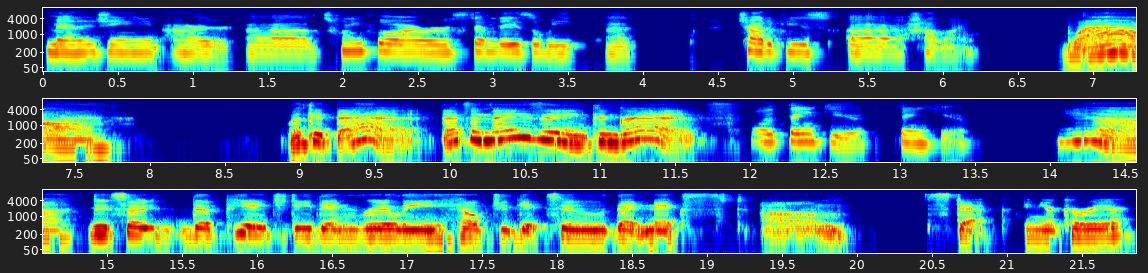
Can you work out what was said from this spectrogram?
managing our uh, 24 hours, seven days a week uh, child abuse uh, hotline. Wow. Look at that. That's amazing. Congrats. Well, thank you. Thank you. Yeah. So the PhD then really helped you get to that next um, step in your career?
